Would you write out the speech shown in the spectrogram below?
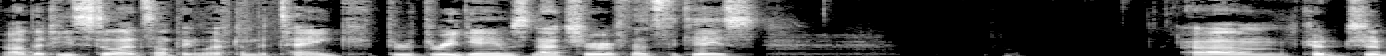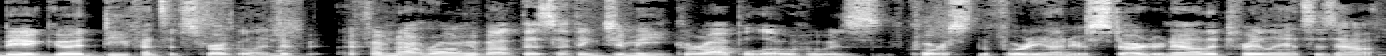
uh, that he still had something left in the tank through three games. Not sure if that's the case. Um, could should be a good defensive struggle. And if, if, I'm not wrong about this, I think Jimmy Garoppolo, who is of course the 49ers starter now that Trey Lance is out,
